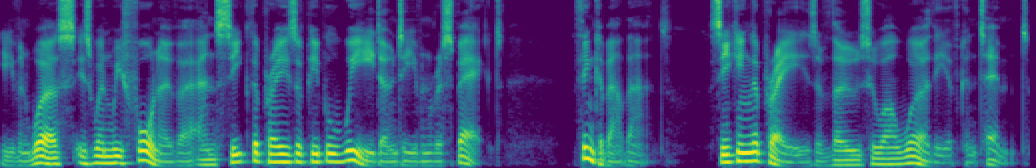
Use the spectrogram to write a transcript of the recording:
Even worse is when we fawn over and seek the praise of people we don't even respect. Think about that, seeking the praise of those who are worthy of contempt.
